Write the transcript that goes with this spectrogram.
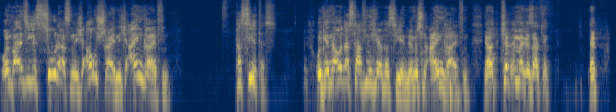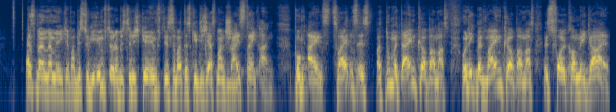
Und weil sie es zulassen, nicht aufschreien, nicht eingreifen, passiert es. Und genau das darf nicht mehr passieren. Wir müssen eingreifen. Ja, ich habe immer gesagt, Erstmal, wenn man nicht bist du geimpft oder bist du nicht geimpft, ist, was, das geht dich erstmal einen Scheißdreck an. Punkt eins. Zweitens ist, was du mit deinem Körper machst und ich mit meinem Körper machst, ist vollkommen egal.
